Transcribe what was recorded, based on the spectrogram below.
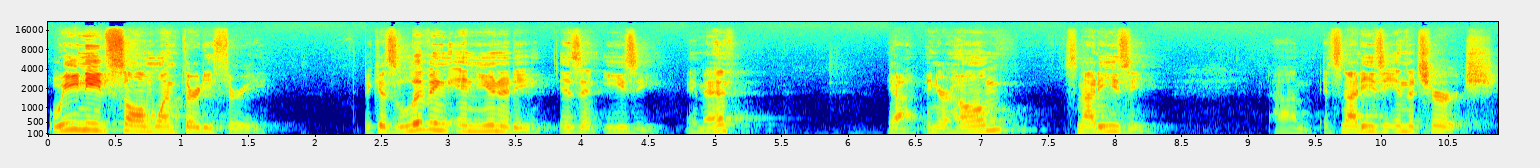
We need Psalm 133 because living in unity isn't easy. Amen? Yeah, in your home, it's not easy. Um, it's not easy in the church,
